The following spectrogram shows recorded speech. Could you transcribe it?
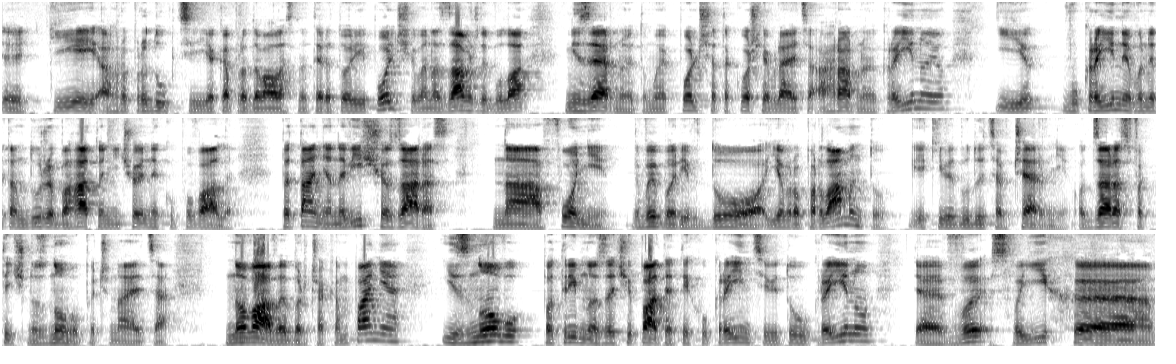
е, тієї агропродукції, яка продавалась на території Польщі, вона завжди була мізерною, тому як Польща також є аграрною країною, і в Україні вони там дуже багато нічого не купували. Питання: навіщо зараз? На фоні виборів до Європарламенту, які відбудуться в червні, от зараз фактично знову починається нова виборча кампанія, і знову потрібно зачіпати тих українців і ту Україну е, в своїх е,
